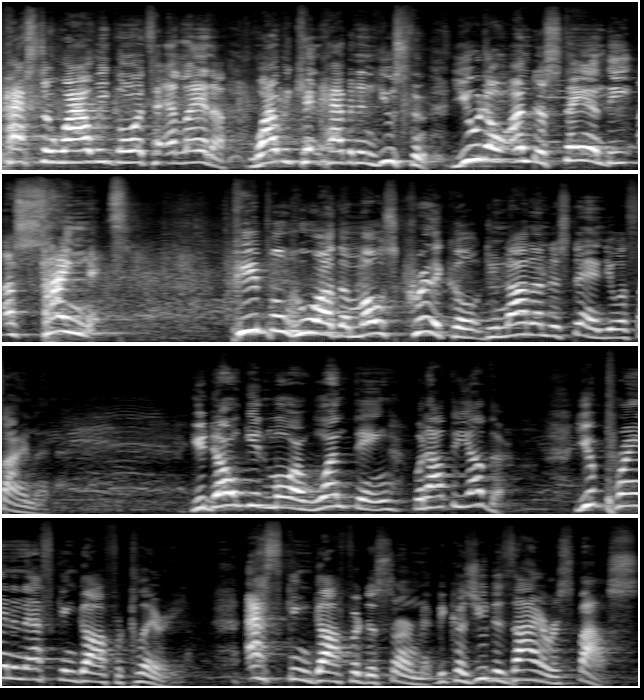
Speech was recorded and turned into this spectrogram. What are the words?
Pastor, why are we going to Atlanta? Why we can't have it in Houston? You don't understand the assignment. People who are the most critical do not understand your assignment. You don't get more of one thing without the other. You're praying and asking God for clarity, asking God for discernment because you desire a spouse.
